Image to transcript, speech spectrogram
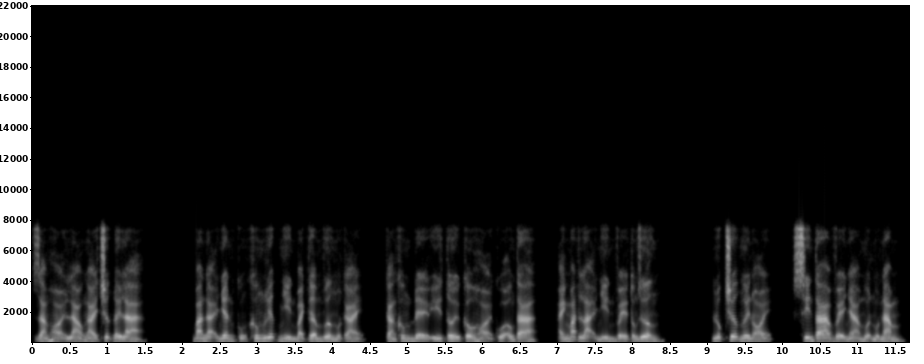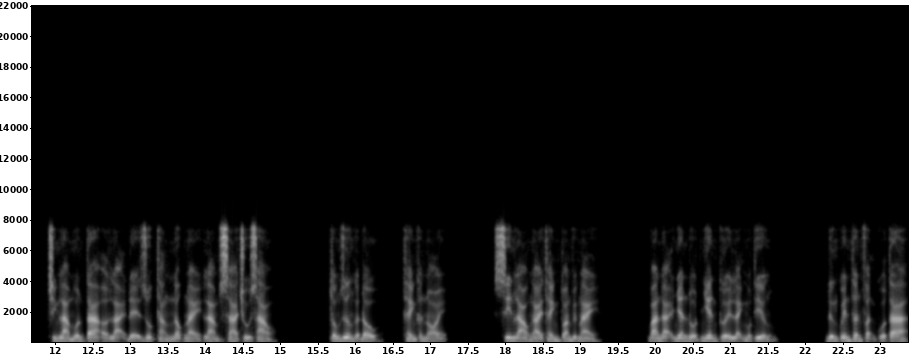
Dám hỏi lão ngài trước đây là? Ban đại nhân cũng không liếc nhìn Bạch Âm Vương một cái, càng không để ý tới câu hỏi của ông ta, ánh mắt lại nhìn về Tống Dương. Lúc trước ngươi nói, xin ta về nhà muộn một năm, chính là muốn ta ở lại để giúp thằng ngốc này làm xa chủ sao. Tống Dương gật đầu, thành khẩn nói, xin lão ngài thành toàn việc này. Ban đại nhân đột nhiên cười lạnh một tiếng, đừng quên thân phận của ta,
